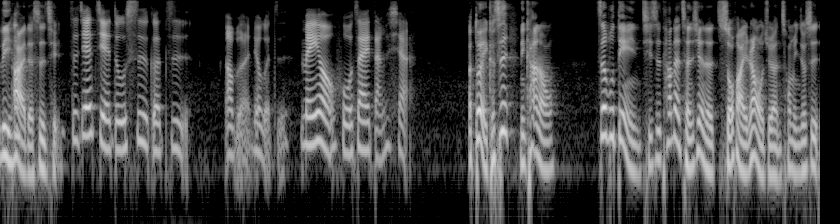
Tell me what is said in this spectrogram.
厉害的事情。直接解读四个字，哦不对，六个字，没有活在当下。啊，对，可是你看哦，这部电影其实它在呈现的手法也让我觉得很聪明，就是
